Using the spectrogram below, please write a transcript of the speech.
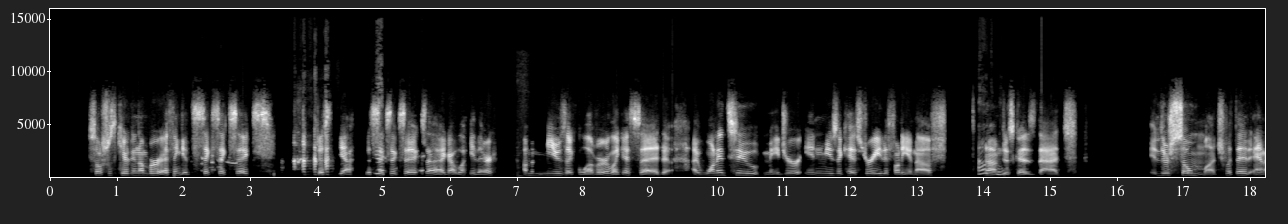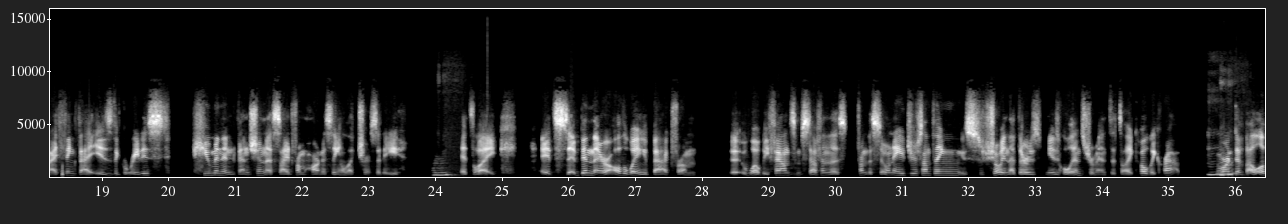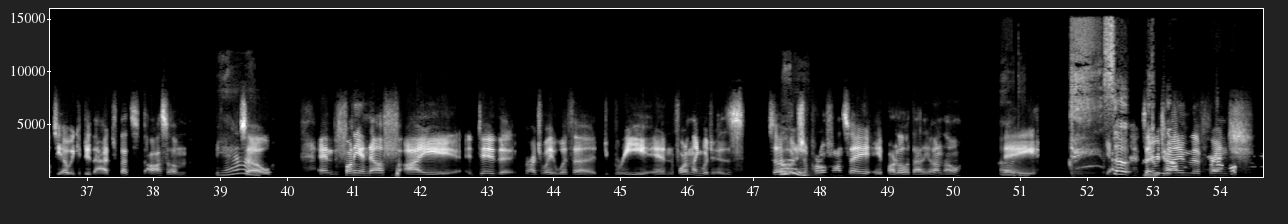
social security number i think it's 666 just yeah just 666 uh, i got lucky there. I'm a music lover like i said. I wanted to major in music history funny enough um, just because that there's so much with it, and I think that is the greatest human invention aside from harnessing electricity. Mhm. It's like it's been there all the way back from what we found some stuff in this from the Stone Age or something showing that there's musical instruments. It's like holy crap, we Mhm. weren't developed. Yeah, we could do that. That's awesome. Yeah. So, and funny enough, I did graduate with a degree in foreign languages. So, Oh. je parle français et parle italiano. Oh. They, yeah. So, so every time the French,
